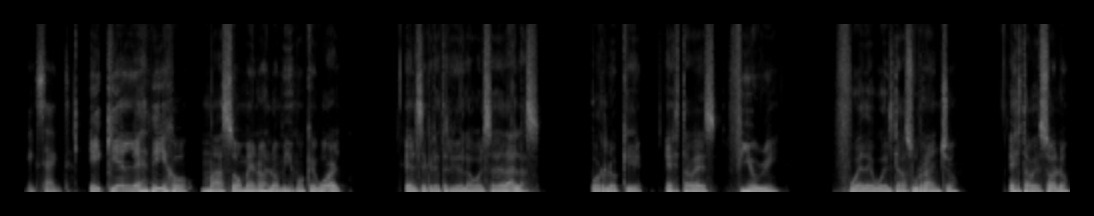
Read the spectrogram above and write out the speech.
Exacto. Y quien les dijo más o menos lo mismo que Ward, el secretario de la Bolsa de Dallas. Por lo que esta vez Fury fue de vuelta a su rancho, esta vez solo,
